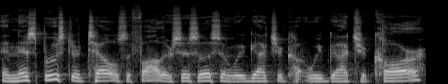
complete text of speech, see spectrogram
and this booster tells the father, says, "Listen, we've got your car, we've got your car,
